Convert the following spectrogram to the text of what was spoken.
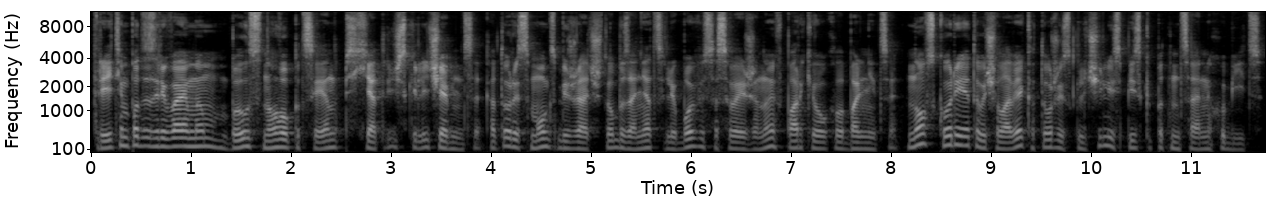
Третьим подозреваемым был снова пациент психиатрической лечебницы, который смог сбежать, чтобы заняться любовью со своей женой в парке около больницы. Но вскоре этого человека тоже исключили из списка потенциальных убийц.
